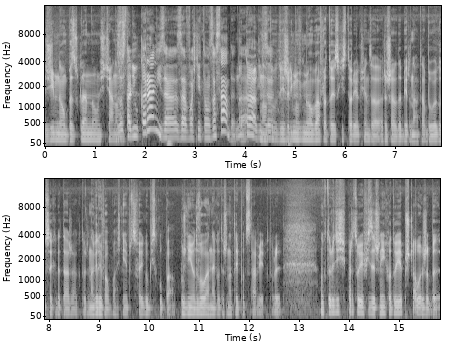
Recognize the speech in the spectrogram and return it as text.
zimną, bezwzględną ścianą. Zostali ukarani za, za właśnie tą zasadę, No tak, tak no, za... jeżeli mówimy o Buffalo, to jest historia księdza Ryszarda Biernata, byłego sekretarza, który nagrywał właśnie swojego biskupa, później odwołanego też na tej podstawie, który, no, który dziś pracuje fizycznie i hoduje pszczoły, żeby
